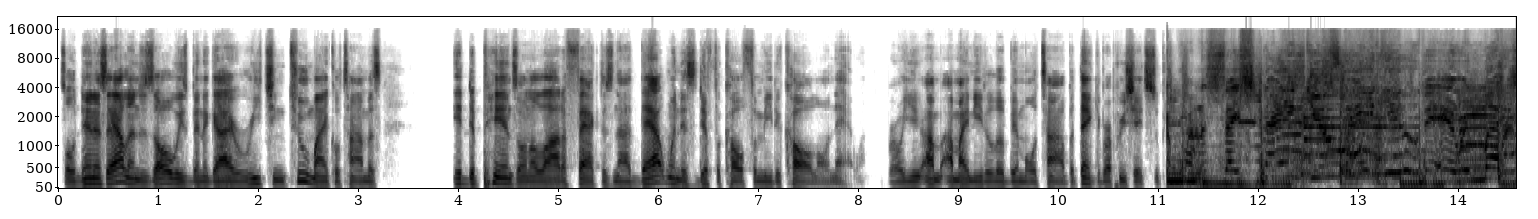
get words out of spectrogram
So Dennis Allen has always been a guy reaching to Michael Thomas. It depends on a lot of factors. Now, that one is difficult for me to call on that one bro. You, I'm, i might need a little bit more time, but thank you, bro. Appreciate you. Super. I want to say thank you, thank you very much,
